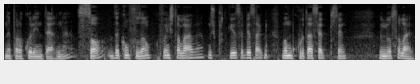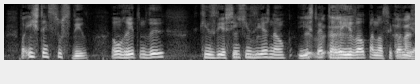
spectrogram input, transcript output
na procura interna só da confusão que foi instalada nos portugueses a pensar que vão-me cortar 7% do meu salário. Bom, isto tem sucedido a um ritmo de 15 dias sim, 15 dias não. E isto é eh, terrível para a nossa economia.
